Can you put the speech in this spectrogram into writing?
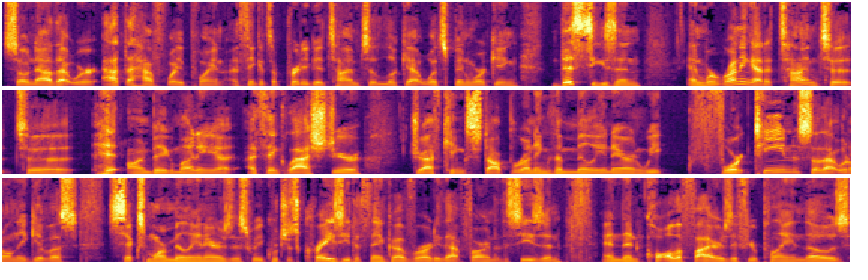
So now that we're at the halfway point, I think it's a pretty good time to look at what's been working this season and we're running out of time to to hit on big money. I, I think last year DraftKings stopped running the millionaire in week 14, so that would only give us six more millionaires this week, which is crazy to think of. We're already that far into the season. And then qualifiers, if you're playing those,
